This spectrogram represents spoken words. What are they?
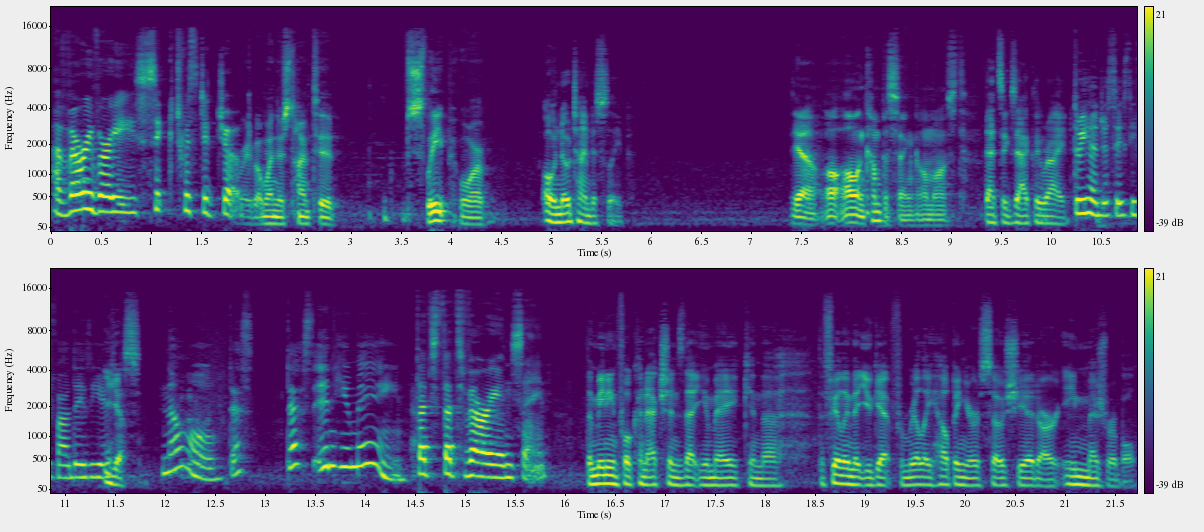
a very, very sick, twisted joke. But when there's time to sleep or Oh, no time to sleep. Yeah, all, all encompassing almost. That's exactly right. 365 days a year? Yes. No, that's that's inhumane. That's that's very insane. The meaningful connections that you make and the, the feeling that you get from really helping your associate are immeasurable.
